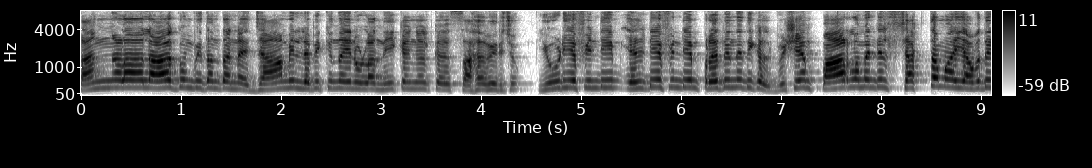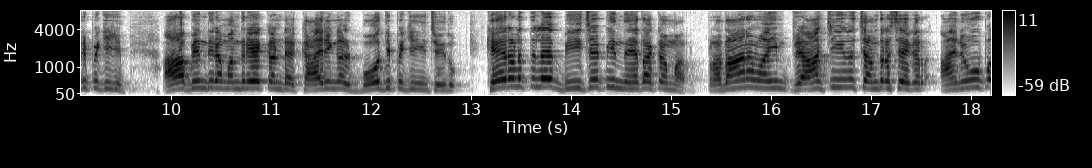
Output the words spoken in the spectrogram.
തങ്ങളാലാകും വിധം തന്നെ ജാമ്യം ലഭിക്കുന്നതിനുള്ള നീക്കങ്ങൾക്ക് സഹകരിച്ചു. യു ഡി എഫിന്റെയും എൽ ഡി എഫിന്റെയും പ്രതിനിധികൾ വിഷയം പാർലമെന്റിൽ ശക്തമായി അവതരിപ്പിക്കുകയും ആഭ്യന്തര മന്ത്രിയെ കണ്ട് കാര്യങ്ങൾ ബോധിപ്പിക്കുകയും ചെയ്തു. കേരളത്തിലെ ബി ജെ പി നേതാക്കന്മാർ പ്രധാനമായും രാജീവ് ചന്ദ്രശേഖർ അനൂപ്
